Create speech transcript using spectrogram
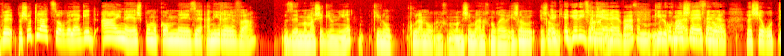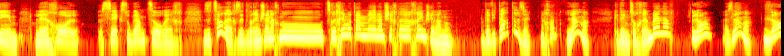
ופשוט לעצור ולהגיד, אה הנה יש פה מקום אה, זה, אני רעבה, זה ממש הגיוני, את, כאילו כולנו, אנחנו אנשים, אנחנו רעב, יש לנו, יש לנו הג- הגיוני שאני. אהיה רעבה זה כאילו מקובל, כמו זה שיש בסדר. לנו לשירותים, לאכול, סקס הוא גם צורך, זה צורך, זה דברים שאנחנו צריכים אותם אה, להמשיך את החיים שלנו. וויתרת על זה, נכון למה? כדי למצוא חן בעיניו? לא אז למה? לא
